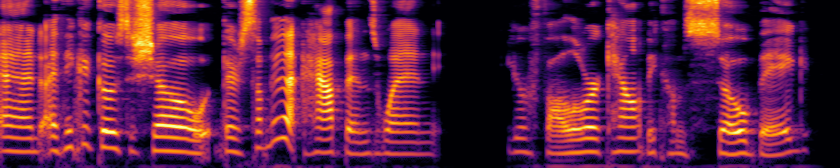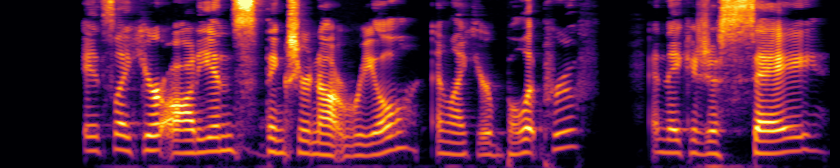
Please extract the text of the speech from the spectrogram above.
And I think it goes to show there's something that happens when your follower count becomes so big, it's like your audience thinks you're not real and like you're bulletproof and they could just say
